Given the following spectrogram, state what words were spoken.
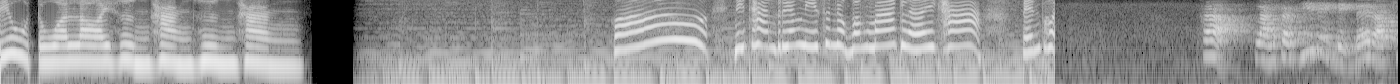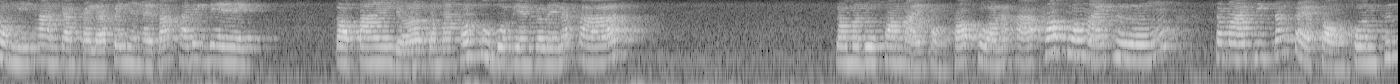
ลิ้วตัวลอยหึ่งห่างหึ่งห่างว้าว นิทานเรื่องนี้สนุกมาก ๆ เลยค่ะ เป็นผลค่ะ หลังจากที่เด็กๆ ได้รับชมนิทานกันไปแล้วเป็นยังไงบ้างคะเด็กๆ ต่อไปเดี๋ยวเราจะมาเข้าสู่บทเรียนกันเลยนะคะ เรามาดูความหมายของครอบครัวนะคะ ครอบครัวหมายถึง สมาชิกตั้งแต่สองคนขึ้น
